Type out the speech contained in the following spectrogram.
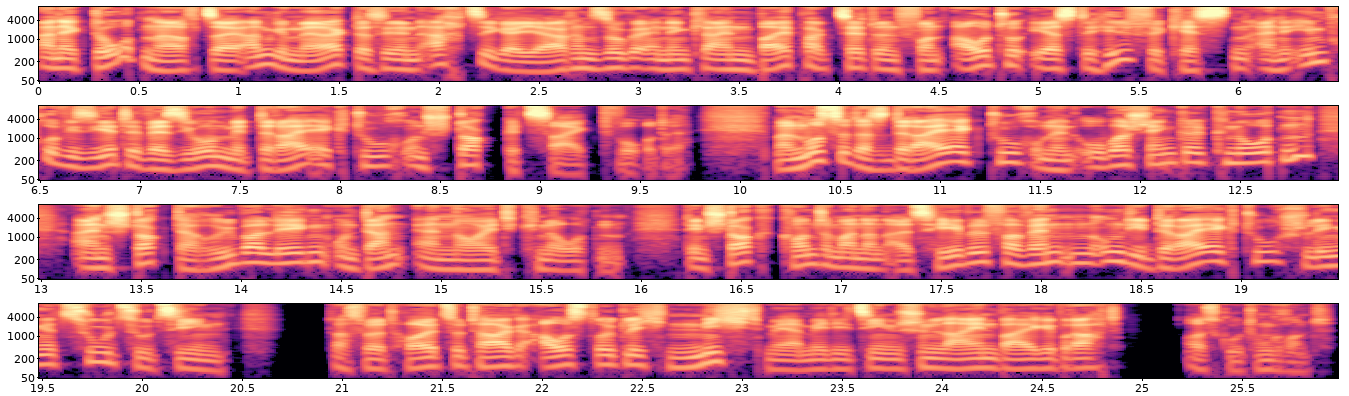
Anekdotenhaft sei angemerkt, dass in den 80er Jahren sogar in den kleinen Beipackzetteln von Auto-Erste-Hilfe-Kästen eine improvisierte Version mit Dreiecktuch und Stock gezeigt wurde. Man musste das Dreiecktuch um den Oberschenkel knoten, einen Stock darüber legen und dann erneut knoten. Den Stock konnte man dann als Hebel verwenden, um die Dreiecktuchschlinge zuzuziehen. Das wird heutzutage ausdrücklich nicht mehr medizinischen Laien beigebracht, aus gutem Grund.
